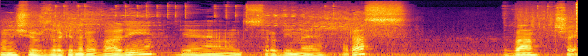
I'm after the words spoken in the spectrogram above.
Oni się już zregenerowali, więc robimy raz, dwa, trzy.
